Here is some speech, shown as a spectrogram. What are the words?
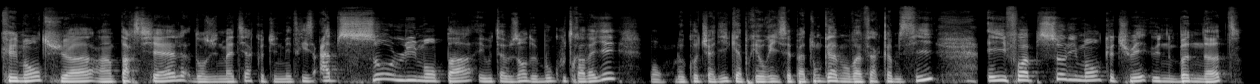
Clément, tu as un partiel dans une matière que tu ne maîtrises absolument pas et où tu as besoin de beaucoup travailler. Bon, le coach a dit qu'a priori c'est pas ton cas, mais on va faire comme si. Et il faut absolument que tu aies une bonne note.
